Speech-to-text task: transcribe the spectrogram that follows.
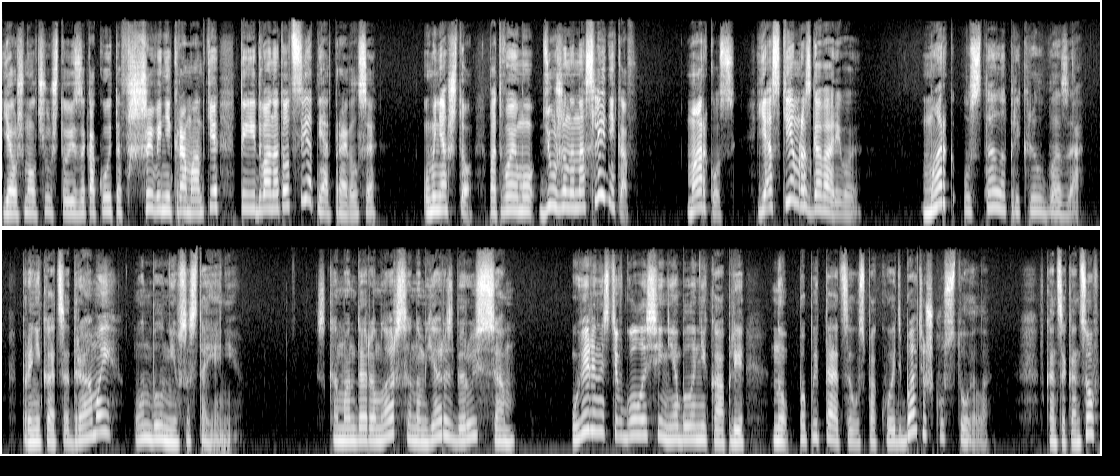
Я уж молчу, что из-за какой-то вшивой некромантки ты едва на тот свет не отправился. У меня что, по-твоему, дюжина наследников? Маркус, я с кем разговариваю?» Марк устало прикрыл глаза. Проникаться драмой он был не в состоянии. С командором Ларсоном я разберусь сам. Уверенности в голосе не было ни капли, но попытаться успокоить батюшку стоило. В конце концов,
